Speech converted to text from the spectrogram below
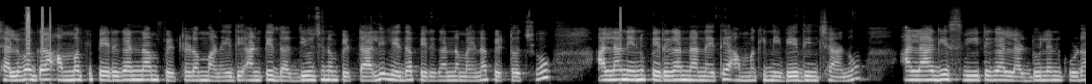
చలవగా అమ్మకి పెరుగన్నం పెట్టడం అనేది అంటే దద్యోజనం పెట్టాలి లేదా పెరుగన్నమైనా పెట్టొచ్చు. అలా నేను పెరుగన్నాన్ని అయితే అమ్మకి నివేదించాను. అలాగే స్వీట్గా లడ్డూలను కూడా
